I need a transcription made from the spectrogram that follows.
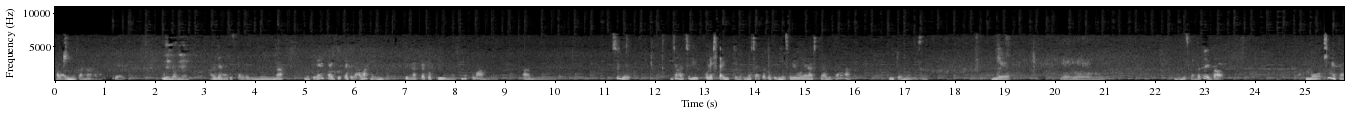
からいいんかな、っていうのもあるじゃないですか。だから自分が、もっとやりたいって言ったけど合わへんってなった時、もうその子はもう、あの、すぐ、じゃあ次これしたいっていうのがもしあった時に、それをやらせてあげたらいいと思うんですね。で、えー、何ですかね。例えば、もう決めた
